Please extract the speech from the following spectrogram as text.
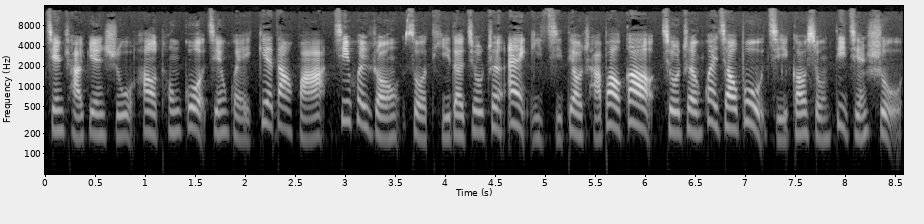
监察院十五号通过监委叶大华、季惠荣所提的纠正案以及调查报告，纠正外交部及高雄地检署，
